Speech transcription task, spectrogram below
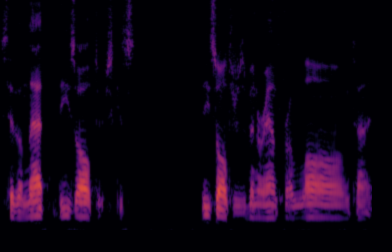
He said, On that, these altars, because these altars have been around for a long time.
